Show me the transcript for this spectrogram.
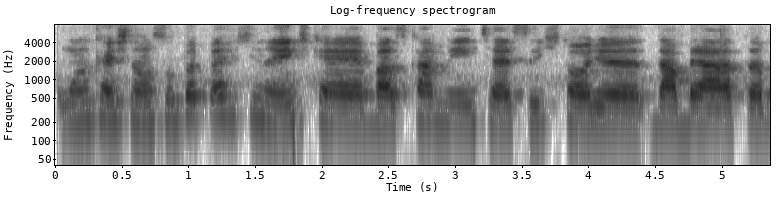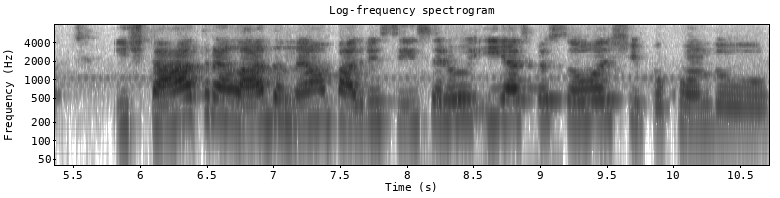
Uma questão super pertinente, que é basicamente essa história da Beata está atrelada né, ao Padre Cícero e as pessoas, tipo, quando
